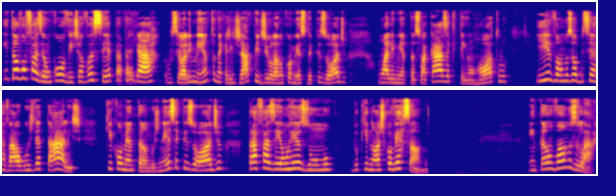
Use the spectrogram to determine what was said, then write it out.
Então, vou fazer um convite a você para pegar o seu alimento, né, que a gente já pediu lá no começo do episódio, um alimento da sua casa que tem um rótulo, e vamos observar alguns detalhes que comentamos nesse episódio para fazer um resumo do que nós conversamos. Então, vamos lá.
